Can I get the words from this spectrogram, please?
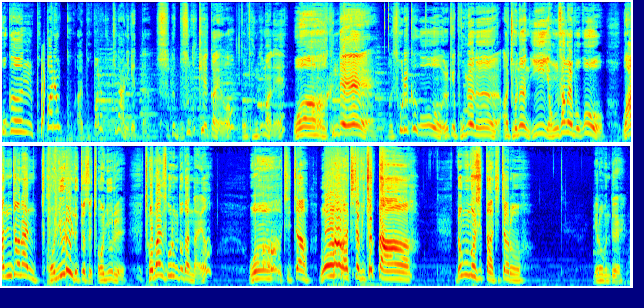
혹은 폭발형 쿠... 아니 폭발형 쿠키는 아니겠다 아니, 무슨 쿠키일까요? 어 궁금하네 와 근데 소리 끄고 이렇게 보면은 아 저는 이 영상을 보고 완전한 전율을 느꼈어요 전율을 저만 소름 돋았나요? 와 진짜 와 진짜 미쳤다 너무 멋있다 진짜로 여러분들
